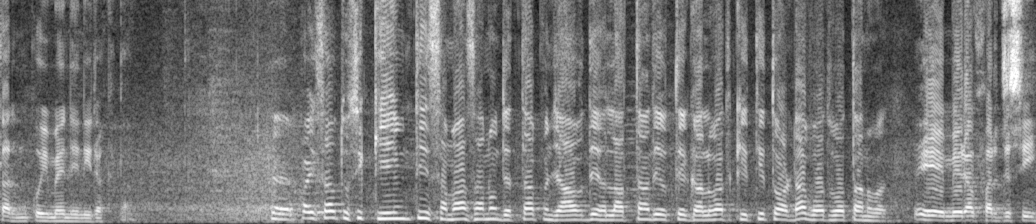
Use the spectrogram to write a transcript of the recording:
ਧਰਮ ਕੋਈ ਮੈਨੇ ਨਹੀਂ ਰੱਖਦਾ। ਭਾਈ ਸਾਹਿਬ ਤੁਸੀਂ ਕੀਮਤੀ ਸਮਾਂ ਸਾਨੂੰ ਦਿੱਤਾ ਪੰਜਾਬ ਦੇ ਹਾਲਾਤਾਂ ਦੇ ਉੱਤੇ ਗੱਲਬਾਤ ਕੀਤੀ ਤੁਹਾਡਾ ਬਹੁਤ-ਬਹੁਤ ਧੰਨਵਾਦ। ਇਹ ਮੇਰਾ ਫਰਜ਼ ਸੀ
